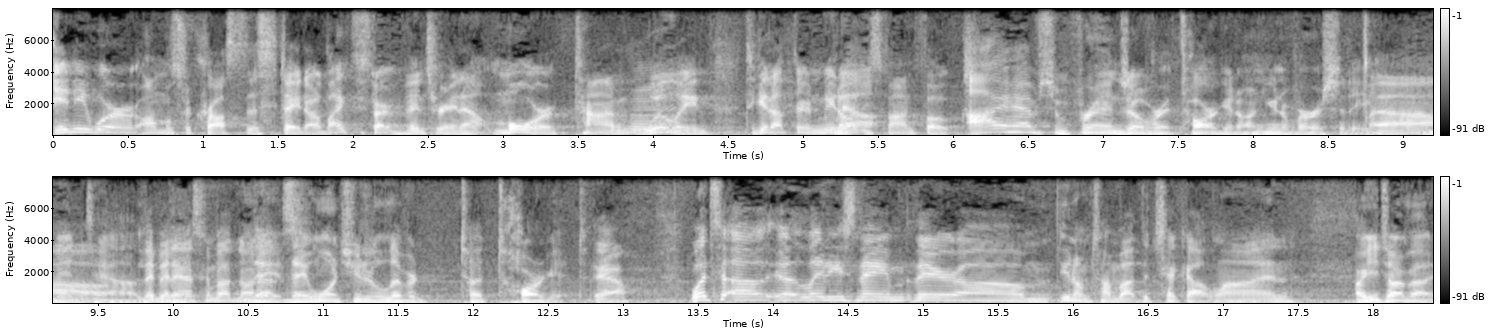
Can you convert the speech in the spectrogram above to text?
anywhere almost across this state. I'd like to start venturing out more, time Mm-hmm. willing, to get out there and meet all these fine folks. I have some friends over at Target on University, Oh, Midtown. they've been that- asking about they- donuts? They, want you delivered to Target. yeah. What's uh, uh, lady's name there? Um, you know, I'm talking about the checkout line. Are you talking about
